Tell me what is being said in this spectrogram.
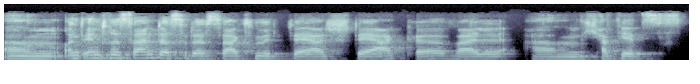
Ähm, und interessant, dass du das sagst mit der Stärke, weil ähm, ich habe jetzt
